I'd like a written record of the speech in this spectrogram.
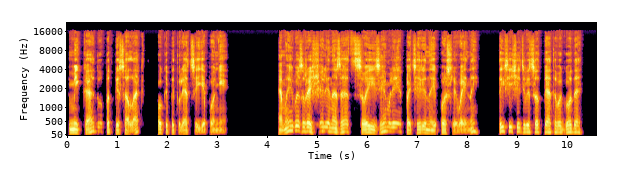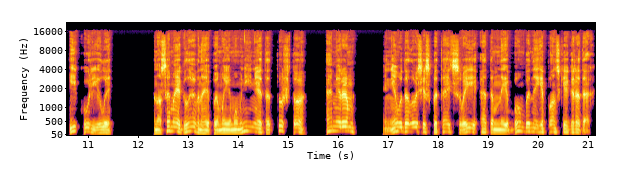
Микадо подписал акт о капитуляции Японии. Мы возвращали назад свои земли, потерянные после войны 1905 года, и Курилы. Но самое главное, по моему мнению, это то, что Амерам не удалось испытать свои атомные бомбы на японских городах.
